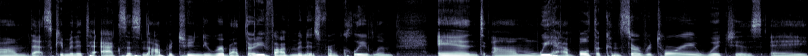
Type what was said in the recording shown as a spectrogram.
um, that's committed to access and opportunity. We're about 35 minutes from Cleveland, and um, we have both a conservatory, which is a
